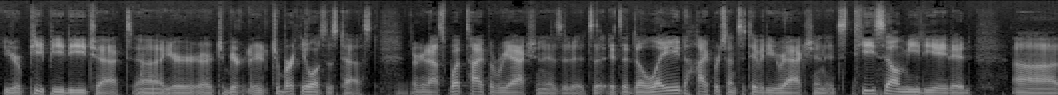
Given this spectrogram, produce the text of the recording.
your PPD checked, uh, your, tuber- your, tuberculosis test. They're going to ask what type of reaction is it? It's a, it's a delayed hypersensitivity reaction. It's T cell mediated uh,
